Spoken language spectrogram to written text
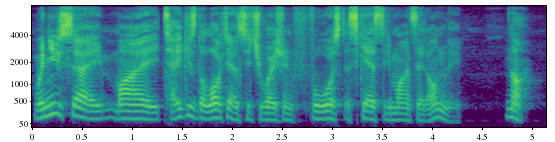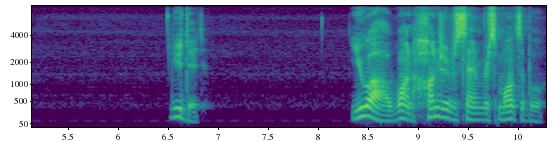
when you say my take is the lockdown situation forced a scarcity mindset on me, no, you did. You are 100% responsible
